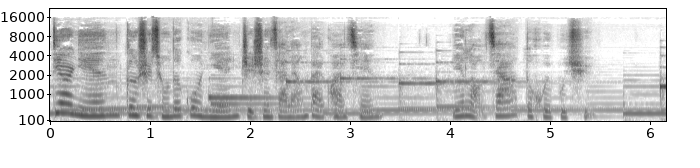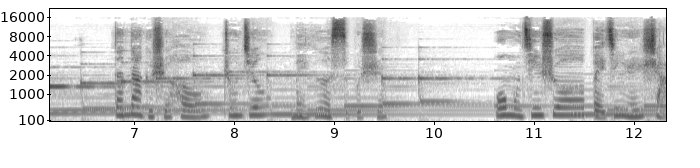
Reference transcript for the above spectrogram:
第二年更是穷得过年只剩下两百块钱，连老家都回不去。但那个时候终究没饿死，不是？我母亲说北京人傻，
